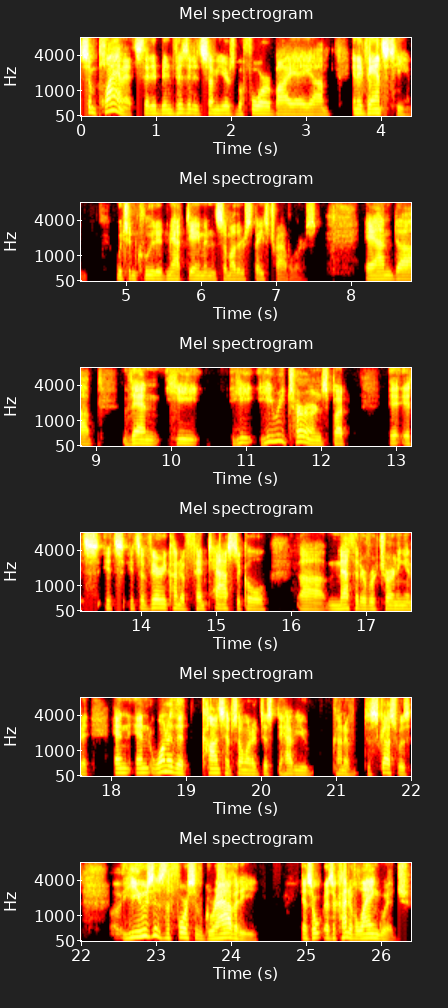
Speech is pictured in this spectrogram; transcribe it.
some planets that had been visited some years before by a um, an advanced team, which included Matt Damon and some other space travelers. And uh, then he he he returns, but it's it's it's a very kind of fantastical uh, method of returning in it. And and one of the concepts I want to just have you kind of discuss was uh, he uses the force of gravity as a, as a kind of language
